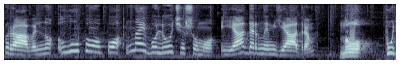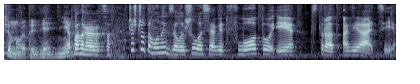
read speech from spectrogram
правильно лупимо по найболючішому ядерним ядрам. Но Путину эта идея не понравится. Чи що там у них залишилося від флоту і стратавіації?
